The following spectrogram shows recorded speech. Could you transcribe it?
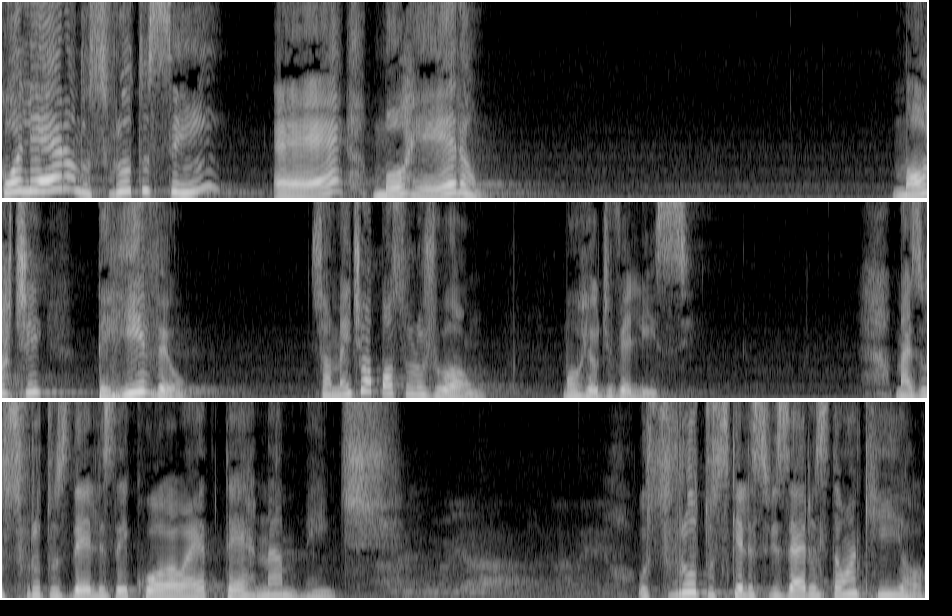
Colheram dos frutos, sim. É, morreram. Morte terrível. Somente o apóstolo João morreu de velhice. Mas os frutos deles ecoam eternamente. Os frutos que eles fizeram estão aqui, ó.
